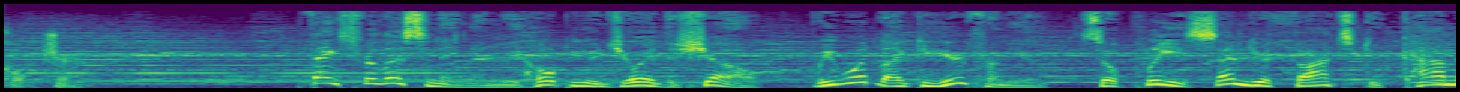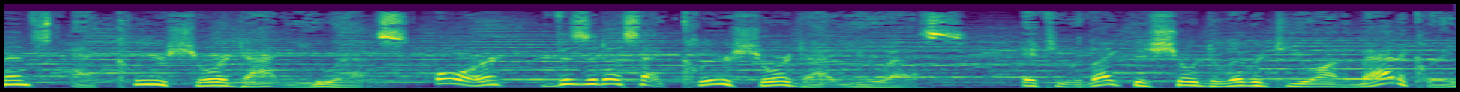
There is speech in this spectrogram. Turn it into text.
culture. Thanks for listening, and we hope you enjoyed the show. We would like to hear from you, so please send your thoughts to comments at clearshore.us or visit us at clearshore.us. If you would like this show delivered to you automatically,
